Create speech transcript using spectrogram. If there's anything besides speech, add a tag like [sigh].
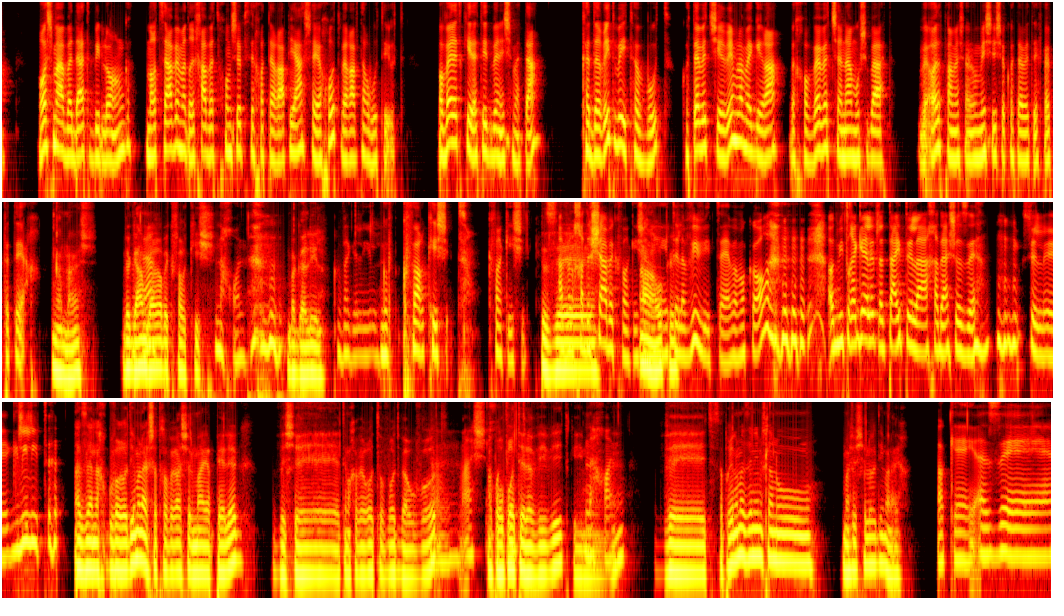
ראש מעבדת בילונג, מרצה ומדריכה בתחום של פסיכותרפיה, שייכות ורב תרבותיות. עובדת קהילתית בנשמתה, קדרית בהתהוות, כותבת שירים למגירה וחובבת שנה מושבעת. ועוד פעם יש לנו מישהי שכותבת יפה פתיח. ממש. וגם. גרה בכפר קיש, נכון, בגליל. בגליל. כפר קישית. כפר קישי. שזה... אבל חדשה בכפר קיש, אה, אני אוקיי. תל אביבית אה, במקור. [laughs] עוד מתרגלת לטייטל החדש הזה [laughs] של אה, גלילית. אז אנחנו כבר יודעים עלייך שאת חברה של מאיה פלג, ושאתן חברות טובות ואהובות. ממש, אפרופו אחותי. תל אביבית, כי... נכון. ותספרי למאזינים שלנו משהו שלא יודעים עלייך. אוקיי, אז... אה,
